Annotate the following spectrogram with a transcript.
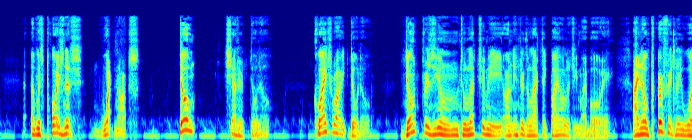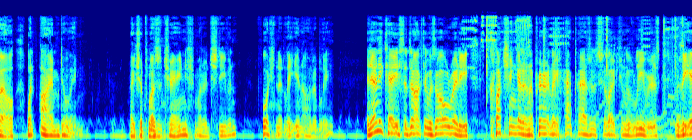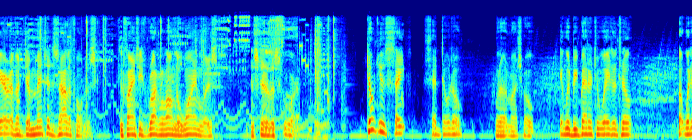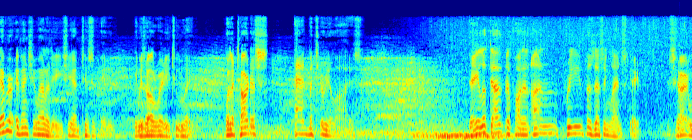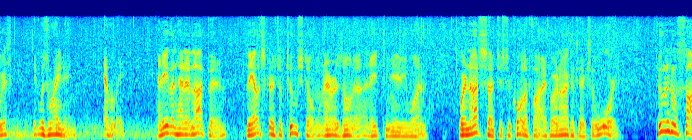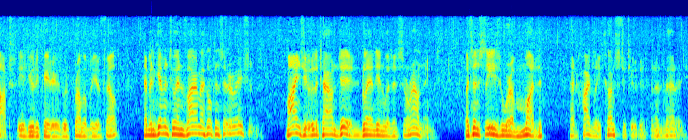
Uh, with poisonous whatnots. Don't, shuddered Dodo. Quite right, Dodo. Don't presume to lecture me on intergalactic biology, my boy. I know perfectly well what I'm doing. Makes a pleasant change, muttered Stephen, fortunately inaudibly. In any case, the doctor was already clutching at an apparently haphazard selection of levers with the air of a demented xylophonist who finds he's brought along the wine list instead of the score. Don't you think, said Dodo, without much hope, it would be better to wait until. But whatever eventuality she anticipated, it was already too late, for the TARDIS had materialized. They looked out upon an unprepossessing landscape. To start with, it was raining heavily, and even had it not been, the outskirts of Tombstone, Arizona, in 1881, were not such as to qualify for an architect's award. Too little thought, the adjudicators would probably have felt, had been given to environmental considerations. Mind you, the town did blend in with its surroundings, but since these were of mud, that hardly constituted an advantage.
